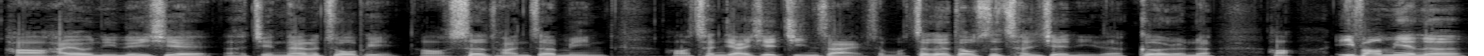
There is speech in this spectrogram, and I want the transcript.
好，还有你的一些呃简单的作品，好，社团证明，好，参加一些竞赛什么，这个都是呈现你的个人的。好，一方面呢，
